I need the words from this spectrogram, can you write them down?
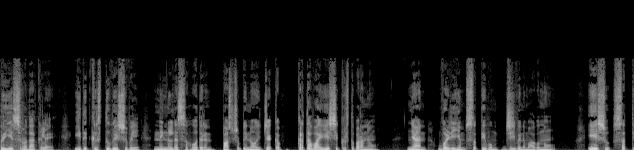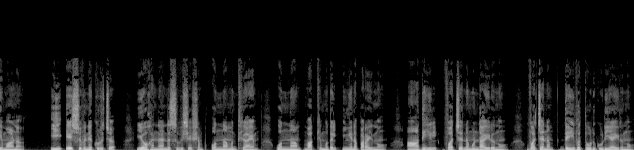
പ്രിയ ശ്രോതാക്കളെ ഇത് ക്രിസ്തുവേശുവിൽ നിങ്ങളുടെ സഹോദരൻ പാസ്റ്റർ ബിനോയ് ജേക്കബ്. കർത്താവായ യേശു ക്രിസ്തു പറഞ്ഞു ഞാൻ വഴിയും സത്യവും ജീവനുമാകുന്നു. യേശു സത്യമാണ്. ഈ യേശുവിനെക്കുറിച്ച് യോഹന്നാന്റെ സുവിശേഷം ഒന്നാം അധ്യായം ഒന്നാം വാക്യം മുതൽ ഇങ്ങനെ പറയുന്നു ആദിയിൽ വചനമുണ്ടായിരുന്നു. വചനം ദൈവത്തോടു കൂടിയായിരുന്നു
